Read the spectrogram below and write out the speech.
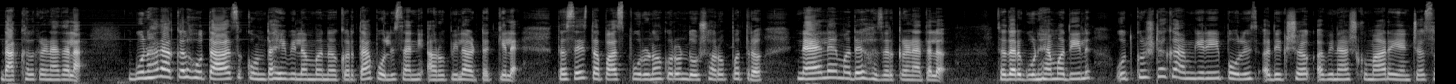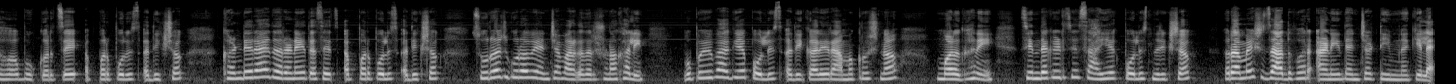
दाखल करण्यात आला. गुन्हा दाखल होताच कोणताही विलंब न करता पोलिसांनी आरोपीला अटक केलाय. तसेच तपास पूर्ण करून दोषारोपपत्र न्यायालयामध्ये हजर करण्यात आलं. सदर गुन्ह्यामधील उत्कृष्ट कामगिरी पोलीस अधीक्षक अविनाश कुमार यांच्यासह भोकरचे अप्पर पोलीस अधीक्षक खंडेराय धरणे तसेच अप्पर पोलीस अधीक्षक सूरज गुरव यांच्या मार्गदर्शनाखाली उपविभागीय पोलीस अधिकारी रामकृष्ण मळघणे सिंदखेडचे सहाय्यक पोलीस निरीक्षक रमेश जाधवर आणि त्यांच्या टीमनं केलाय.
